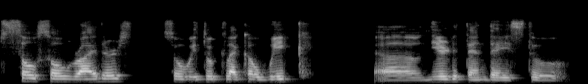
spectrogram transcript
so-so riders. So we took like a week, uh, nearly ten days to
